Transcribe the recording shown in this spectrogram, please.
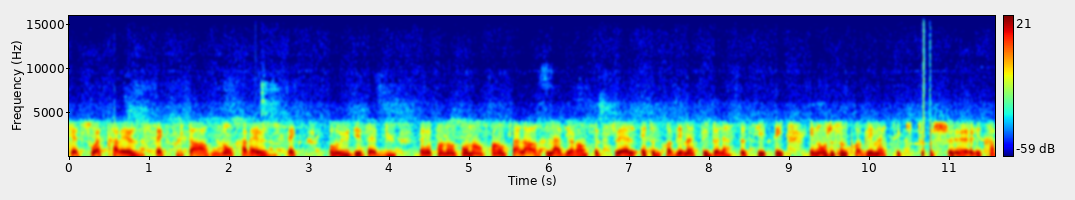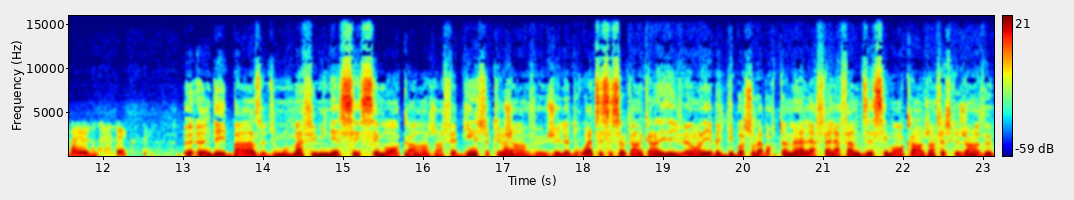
qu'elle soit travailleuse du sexe plus tard ou non travailleuse du sexe, a eu des abus euh, pendant son enfance. Alors, la violence sexuelle est une problématique de la société et non juste une problématique qui touche euh, les travailleuses du sexe. Une- des bases du mouvement féministe, c'est c'est mon corps, j'en fais bien ce que Ouais. j'en veux. J'ai le droit, c'est ça, quand, quand il on- avait le débat sur l'avortement, la, la femme disait c'est mon corps, j'en fais ce que j'en veux.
